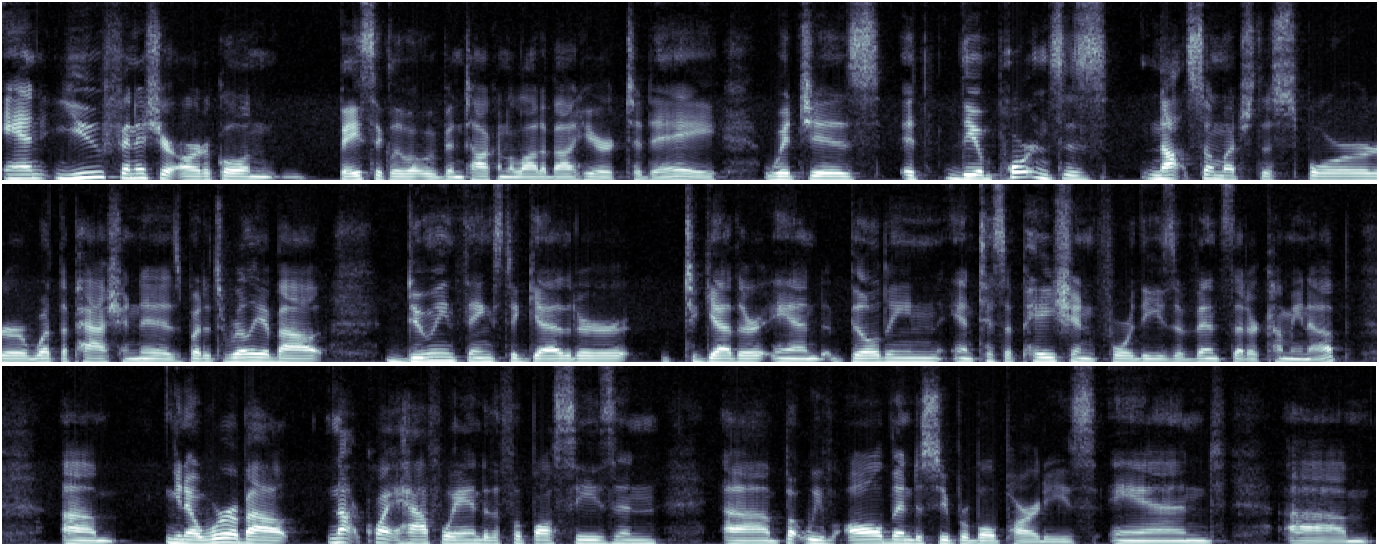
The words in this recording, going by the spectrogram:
And you finish your article and basically what we've been talking a lot about here today, which is it. The importance is not so much the sport or what the passion is, but it's really about doing things together, together, and building anticipation for these events that are coming up. Um, you know, we're about not quite halfway into the football season, uh, but we've all been to Super Bowl parties and. Um,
